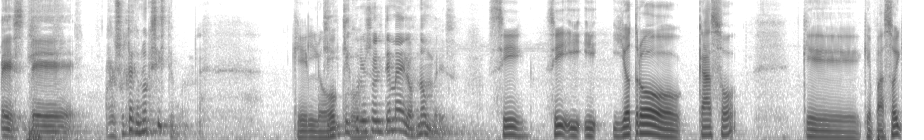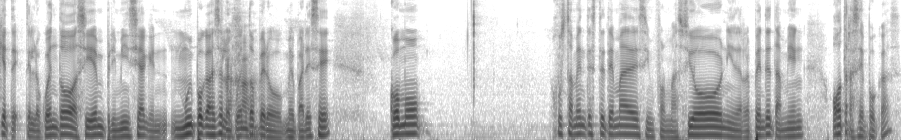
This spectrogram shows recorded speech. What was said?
este, resulta que no existe. Qué Qué- loco. Qué, curioso el tema de los nombres. Sí, sí, y, y- y otro caso que, que pasó y que te, te lo cuento así en primicia, que muy pocas veces lo Ajá. cuento, pero me parece como justamente este tema de desinformación y de repente también otras épocas,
